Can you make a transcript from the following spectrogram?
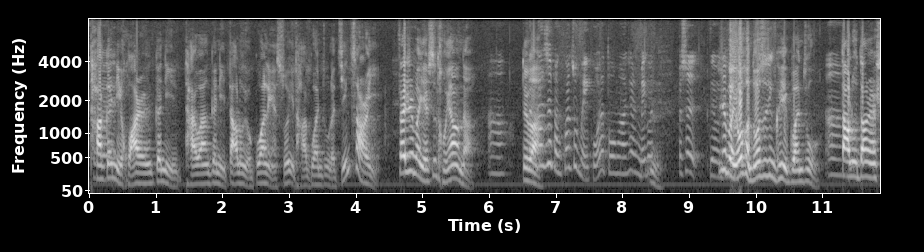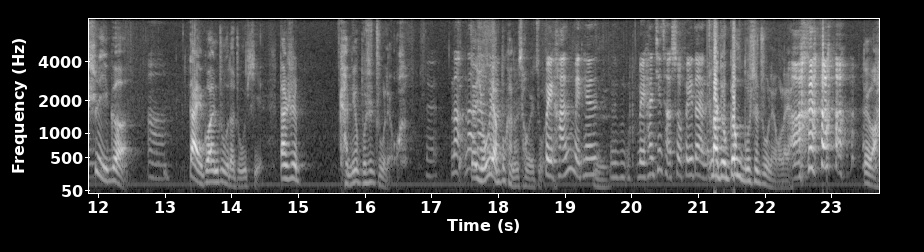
他跟你华人、跟你台湾、跟你大陆有关联，所以他关注了，仅此而已。在日本也是同样的，啊，对吧？那日本关注美国的多吗？就是美国不是日本有很多事情可以关注，大陆当然是一个嗯，待关注的主体，但是肯定不是主流啊，对，那那永远不可能成为主流，北韩每天，嗯。北韩经常射飞弹，那就更不是主流了呀，对吧？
